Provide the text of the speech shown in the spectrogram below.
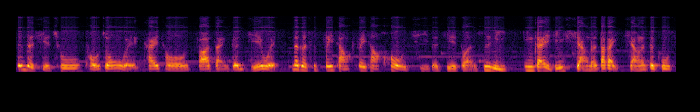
真的写出头中尾、开头、发展跟结尾，那个是非常非常后期的阶段，是你应该已经想了大概想了这故事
